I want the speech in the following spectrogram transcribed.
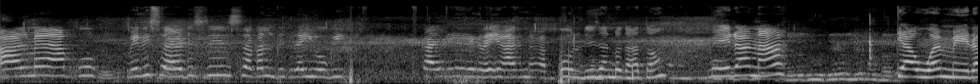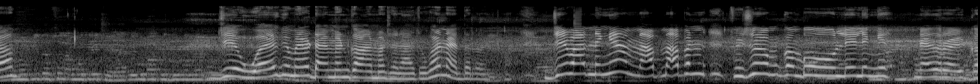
आज मैं आपको मेरी साइड से शक्ल दिख रही होगी दिख रही है आज मैं आपको रीज़न बताता हूँ मेरा ना क्या हुआ है मेरा ये हुआ है कि मेरा डायमंड का आर्मर चला चुका है नेदर ये बात नहीं है अपन फिर से हम वो ले लेंगे नेदर का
